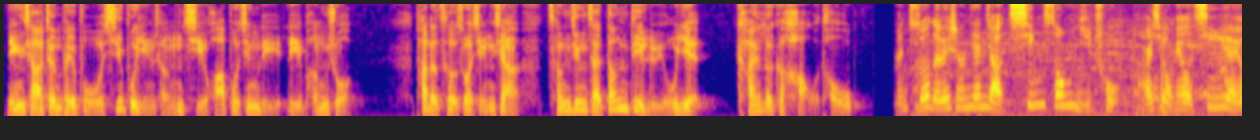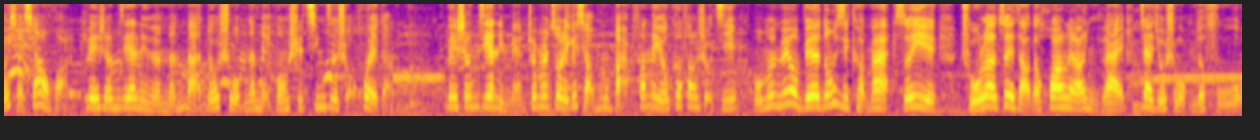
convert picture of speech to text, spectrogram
宁夏镇北堡西部影城企划部经理李鹏说。他的厕所形象曾经在当地旅游业开了个好头。我们所有的卫生间叫轻松一处，而且我们有轻音乐，有小笑话。卫生间里面门板都是我们的美工师亲自手绘的。卫生间里面专门做了一个小木板，方便游客放手机。我们没有别的东西可卖，所以除了最早的荒凉以外，再就是我们的服务。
